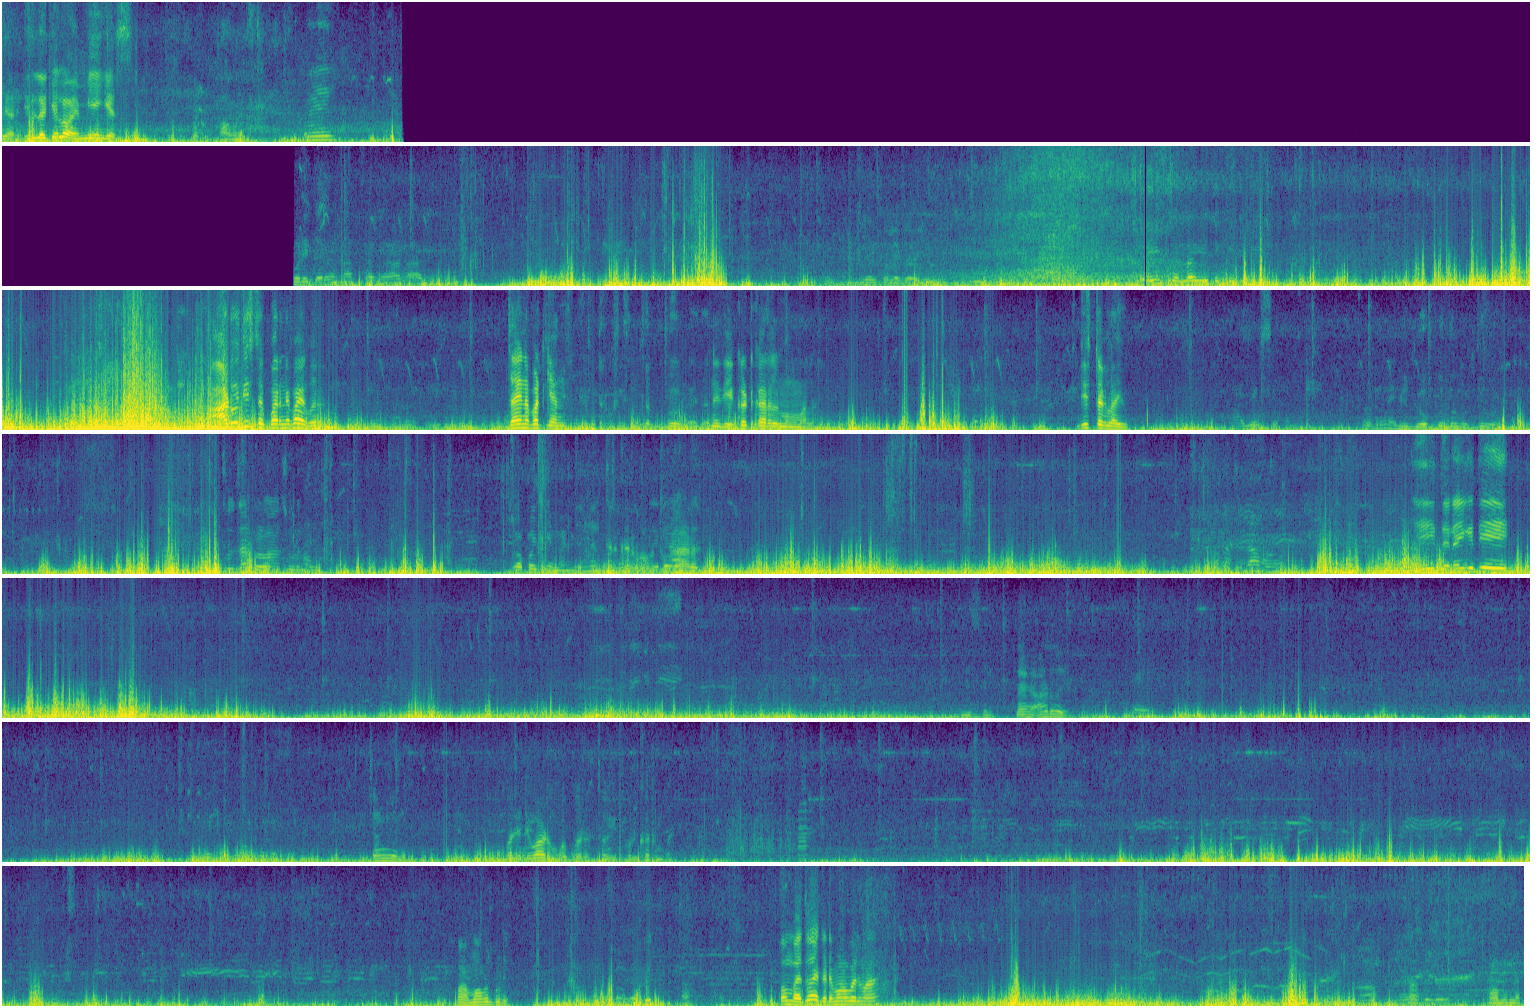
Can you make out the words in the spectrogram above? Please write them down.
यार ढिल्लं केलं आहे मी गॅस आडू पुस्तक परने पाय बरं जाय ना पटक्यान. नाही ते कट कराल मग मला. दिसतं का लाईव्ह झोपायची म्हणजे नंतर कर बाबा तू गाडा हे इथं नाही की ते? नाही आडू आहे? चांगली ना? क्वालिटी वाढून बघ बरं तो फुल करून बघ. हा. मोबाईल कुठे पण भाई तुझ्याकडे मोबाईल मा मोबाईल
